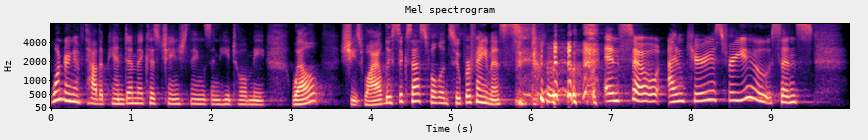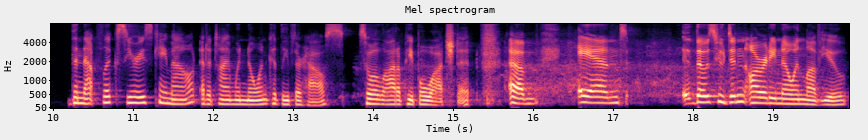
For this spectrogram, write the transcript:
wondering if how the pandemic has changed things. And he told me, "Well, she's wildly successful and super famous." and so I'm curious for you, since the Netflix series came out at a time when no one could leave their house, so a lot of people watched it, um, and those who didn't already know and love you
